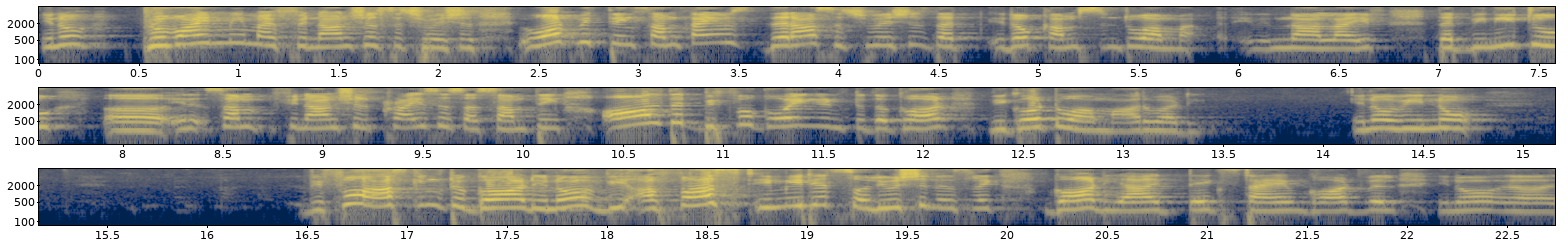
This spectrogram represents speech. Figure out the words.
You know, provide me my financial situation. What we think sometimes there are situations that you know comes into our in our life that we need to uh, some financial crisis or something. All that before going into the God, we go to our Marwadi. You know, we know before asking to God, you know, we our first immediate solution is like, God, yeah, it takes time. God will, you know, uh,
